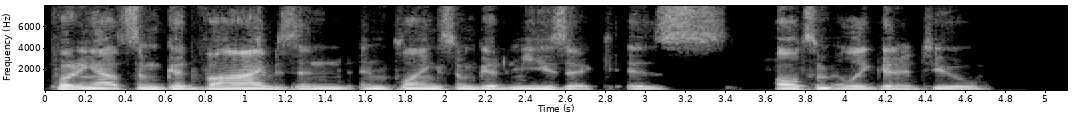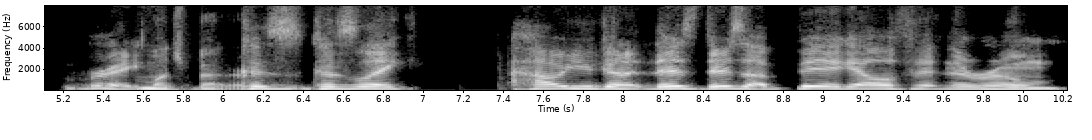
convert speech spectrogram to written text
putting out some good vibes and and playing some good music is ultimately going to do right. much better. Cause cause like how are you gonna there's there's a big elephant in the room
